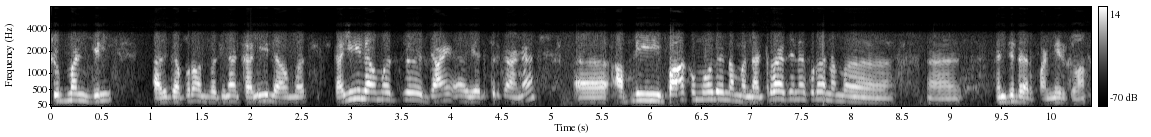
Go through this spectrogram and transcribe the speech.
சுப்மன் கில் அதுக்கப்புறம் வந்து பாத்தீங்கன்னா கலீல் அகமத். கலீல் அகமத் ஜாயின் எடுத்திருக்காங்க. அப்படி பார்க்கும்போது நம்ம நட்ராஜனை கூட நம்ம கன்சிடர் பண்ணிருக்கலாம்.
